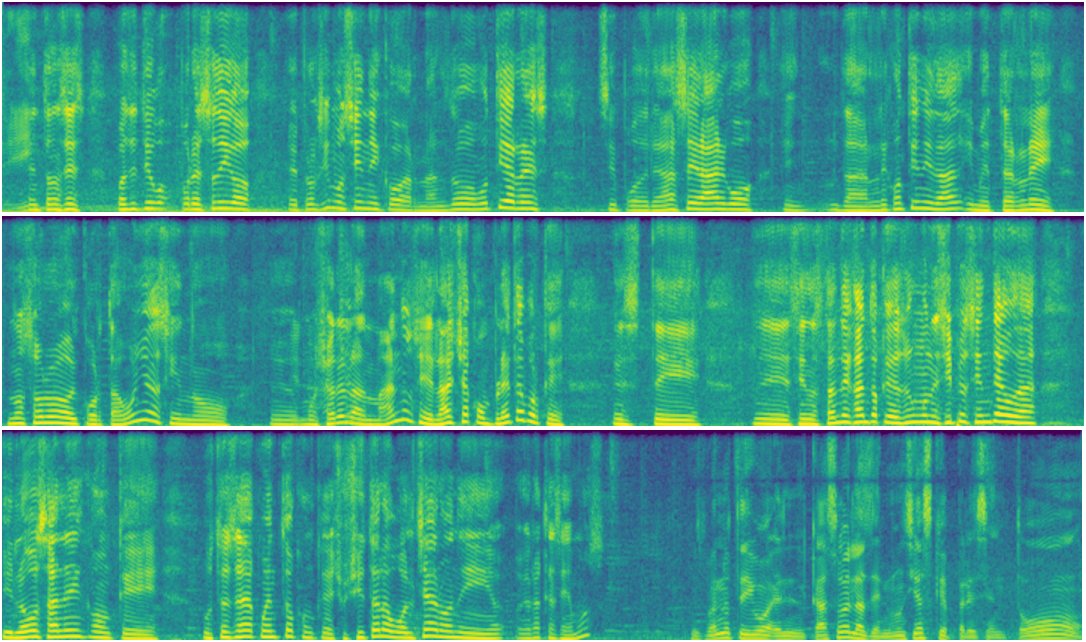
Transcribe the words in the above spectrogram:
Sí. Entonces, pues te digo, por eso digo, el próximo síndico, Arnaldo Gutiérrez, si podría hacer algo, en darle continuidad y meterle no solo el corta uñas, sino eh, ¿El mocharle las manos y el hacha completa, porque este eh, si nos están dejando que es un municipio sin deuda y luego salen con que usted se da cuenta con que a Chuchita la bolsearon y ahora qué hacemos? Pues bueno, te digo, el caso de las denuncias que presentó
